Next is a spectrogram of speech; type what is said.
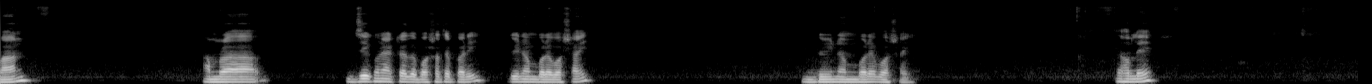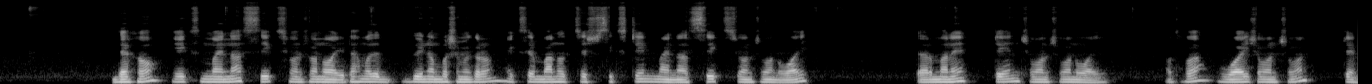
মান, আমরা যে কোনো একটাতে বসাতে পারি। দুই নম্বরে বসাই। দুই নম্বরে বসাই। তাহলে দেখো এক্স মাইনাস সিক্স সমান সমান ওয়াই এটা আমাদের দুই নম্বর সমীকরণ। এক্সের মান হচ্ছে সিক্সটিন মাইনাস সিক্স সমান সমান ওয়াই তার মানে টেন সমান সমান ওয়াই অথবা ওয়াই সমান সমান টেন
